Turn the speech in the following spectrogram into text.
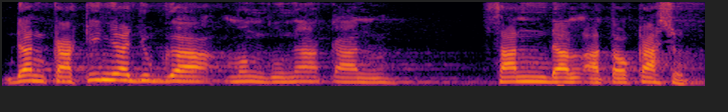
dan kakinya juga menggunakan sandal atau kasut.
